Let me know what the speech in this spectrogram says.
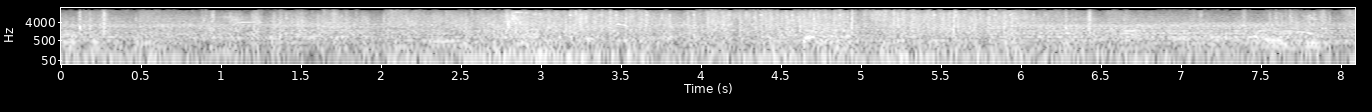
ロコロコロあれどう？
